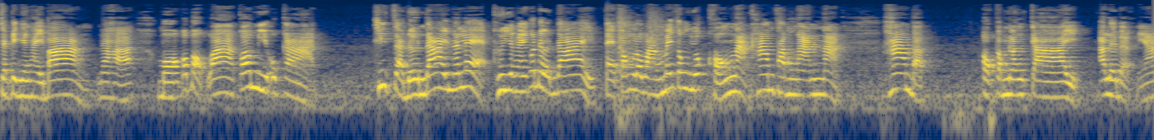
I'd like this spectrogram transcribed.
จะเป็นยังไงบ้างนะคะ หมอก็บอกว่าก็มีโอกาสที่จะเดินได้นั่นแหละ คือยังไงก็เดินได้ แต่ต้องระวังไม่ต้องยกของหนักห้ามทำงานหนักห้ามแบบออกกำลังกายอะไรแบบเนี้ย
